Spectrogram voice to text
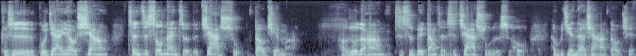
可是国家要向政治受难者的家属道歉嘛？好，如果当他只是被当成是家属的时候，他不见得要向他道歉。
